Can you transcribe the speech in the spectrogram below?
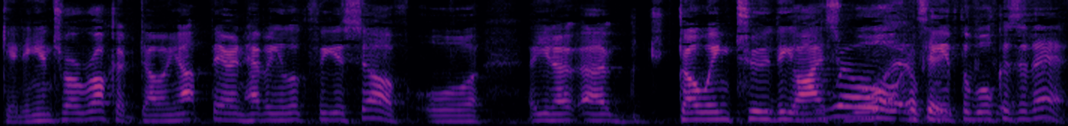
getting into a rocket, going up there and having a look for yourself, or you know, uh, going to the ice Well, wall and okay. seeing if the walkers are there?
